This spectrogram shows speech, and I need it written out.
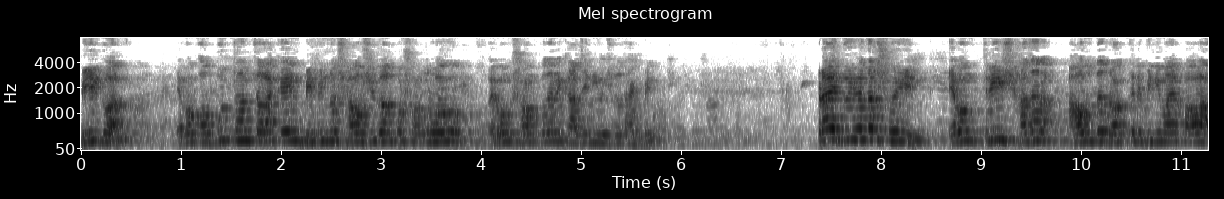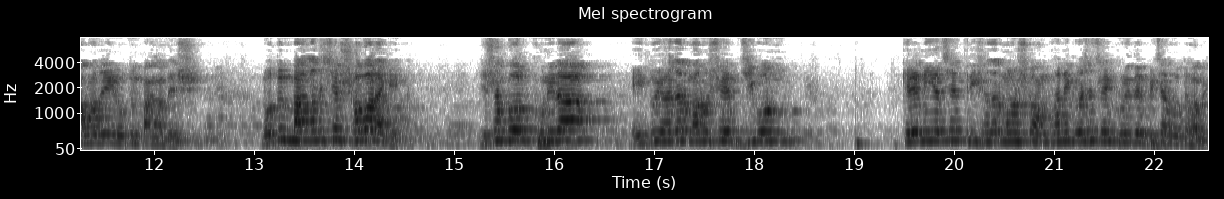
বীরগণ এবং অভ্যুত্থান চলাকালীন বিভিন্ন সাহসী গল্প সংগ্রহ এবং সম্পাদনের কাজে নিয়োজিত থাকবে। প্রায় দুই হাজার শহীদ এবং ত্রিশ হাজার আহতদের রক্তের বিনিময়ে পাওয়া আমাদের এই নতুন বাংলাদেশ। নতুন বাংলাদেশের সবার আগে যে সকল খুনিরা এই দুই হাজার মানুষের জীবন কেড়ে নিয়েছে ত্রিশ হাজার মানুষকে অঙ্কহানি করেছে সেই খুনিদের বিচার হতে হবে।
